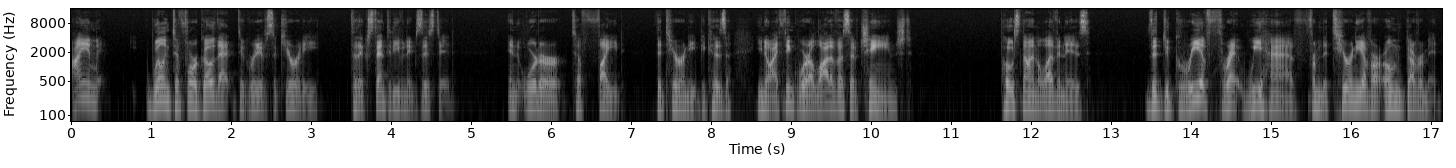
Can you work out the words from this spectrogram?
I am willing to forego that degree of security to the extent it even existed in order to fight the tyranny. Because, you know, I think where a lot of us have changed post 9 11 is the degree of threat we have from the tyranny of our own government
